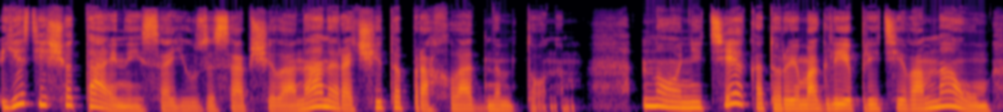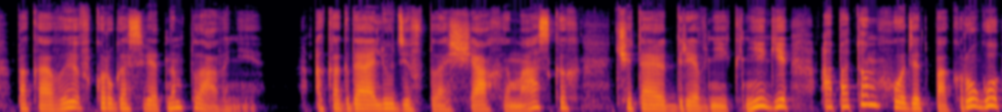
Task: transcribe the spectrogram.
«Есть еще тайные союзы», — сообщила она нарочито прохладным тоном. «Но не те, которые могли прийти вам на ум, пока вы в кругосветном плавании. А когда люди в плащах и масках читают древние книги, а потом ходят по кругу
